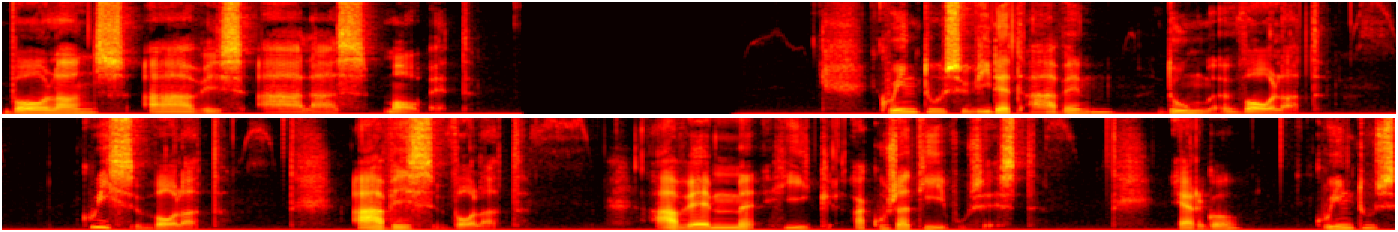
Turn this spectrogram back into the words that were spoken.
Volans avis alas movet. Quintus videt avem dum volat quis volat. Avis volat. Avem hic accusativus est. Ergo quintus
